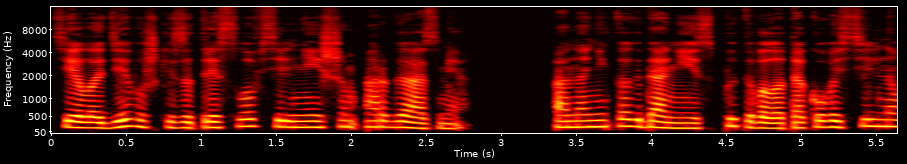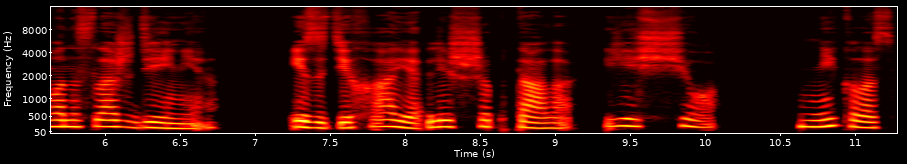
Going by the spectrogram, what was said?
Тело девушки затрясло в сильнейшем оргазме. Она никогда не испытывала такого сильного наслаждения и, затихая, лишь шептала еще. Николас,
